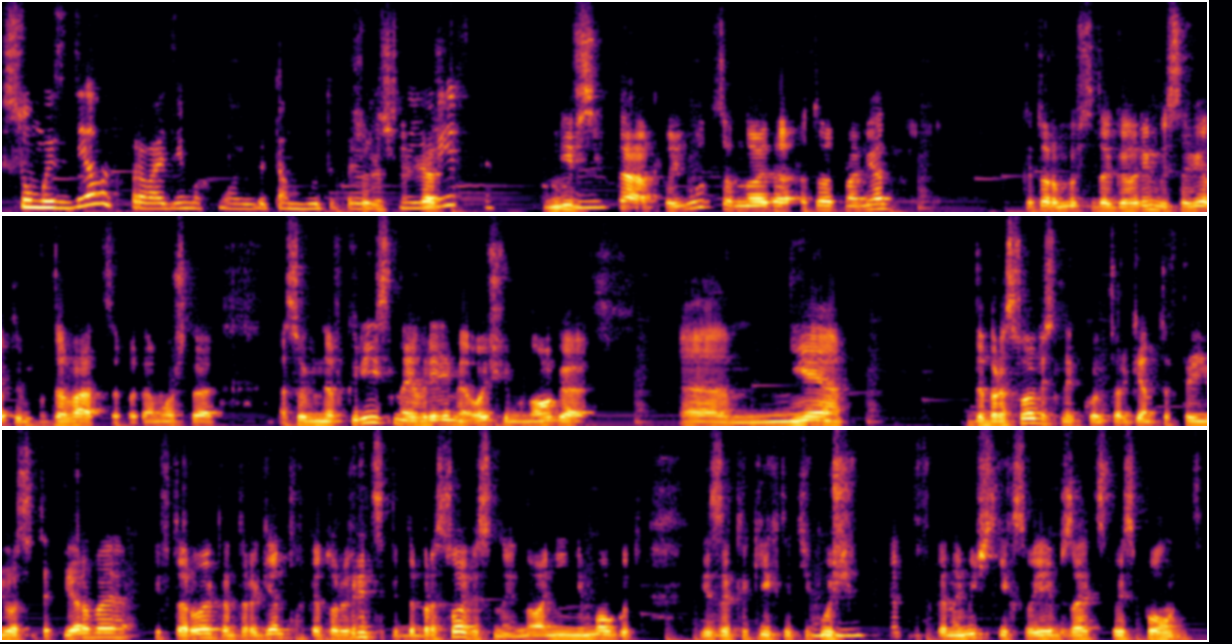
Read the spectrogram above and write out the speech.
суммы сделок проводимых, может быть, там будут и привычные юристы. Не всегда вдаются, но это тот момент, котором мы всегда говорим и советуем вдаваться, потому что особенно в кризисное время очень много э, не добросовестных контрагентов появилось, это первое. И второе, контрагентов, которые, в принципе, добросовестные, но они не могут из-за каких-то текущих mm-hmm. экономических свои обязательства исполнить.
